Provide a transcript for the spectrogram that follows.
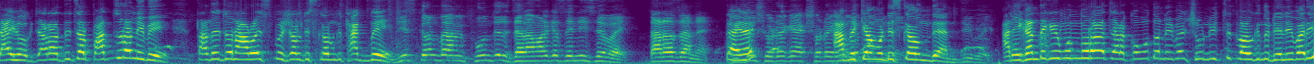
যাই হোক যারা দুই চার পাঁচ জোড়া নিবে তাদের জন্য আরও স্পেশাল ডিসকাউন্ট কি থাকবে? ডিসকাউন্ট ভাই আমি ফোন দিলে যারা আমার কাছে নিছে ভাই তারা জানে। তাই না? 200 টাকা 100 টাকা আপনি কেমন কম ডিসকাউন্ট দেন? জি ভাই। আর এখান থেকে বন্ধুরা যারা কবুতর নেবেন সুনিশ্চিত ভাবে কিন্তু ডেলিভারি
